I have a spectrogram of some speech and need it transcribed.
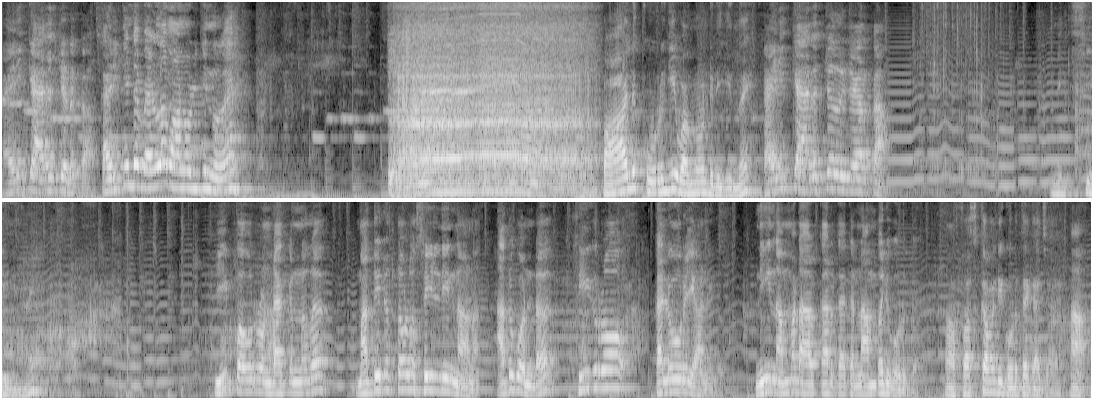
കരിക്ക് അരച്ചെടുക്കാം. കരിക്കിന്റെ വെള്ളമാണ് ഒഴിക്കുന്നത്. പാൽ കുറുകി വന്നോണ്ടിരിക്കുന്നേ. കരിക്ക് അരച്ചത് ചേർക്കാം. മിക്സ് ചെയ്യുന്നത് ഈ പൗഡർ ഉണ്ടാക്കുന്നത് മധുരത്തുളസിയിൽ നിന്നാണ്. അതുകൊണ്ട് സീറോ കലോറിയാണിത് നീ നമ്മുടെ ആൾക്കാർക്കൊക്കെ നമ്പർ കൊടുക്കും. ആ ഫസ്റ്റ് കമന്റിൽ കൊടുത്തേക്കാച്ചാ ആ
